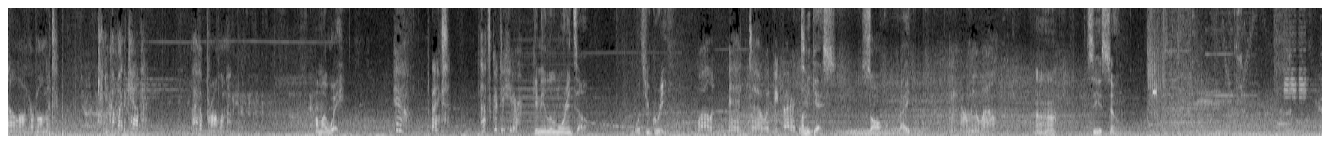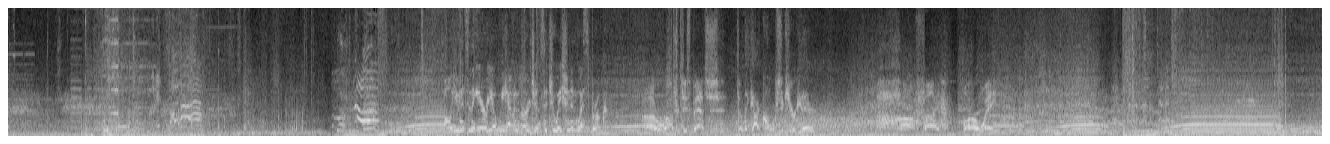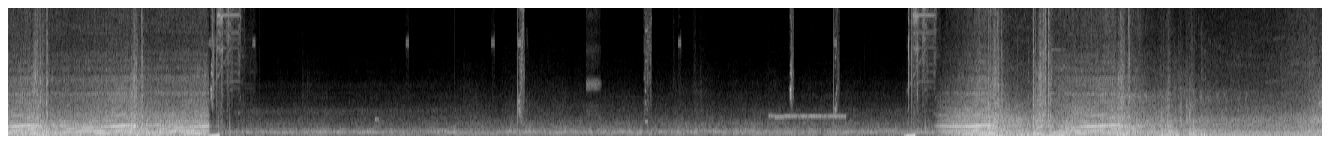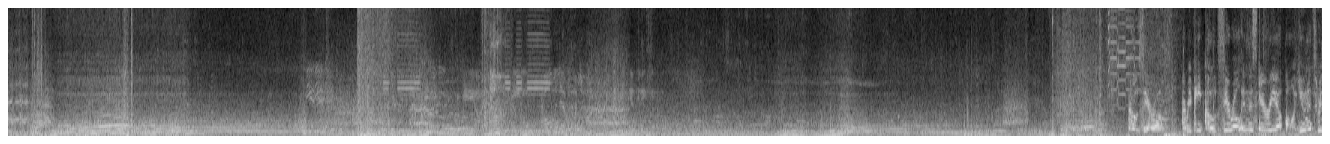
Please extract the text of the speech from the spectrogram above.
A longer moment. Can you come by the camp? I have a problem. On my way. Phew, thanks. That's good to hear. Give me a little more intel. What's your grief? Well, it uh, would be better to... Let me guess. Saul, right? You know me well. Uh-huh. See you soon. An urgent situation in Westbrook. Uh, roger, dispatch. Don't they got corp security there? Ah, fine. On our way. Zero. I repeat, Code Zero in this area. All units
